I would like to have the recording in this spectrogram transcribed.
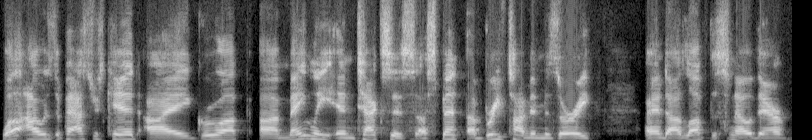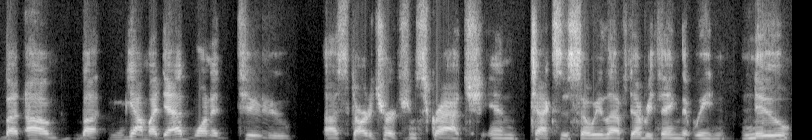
Well, I was a pastor's kid. I grew up uh, mainly in Texas. I spent a brief time in Missouri, and I loved the snow there. But um, but yeah, my dad wanted to uh, start a church from scratch in Texas, so we left everything that we knew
